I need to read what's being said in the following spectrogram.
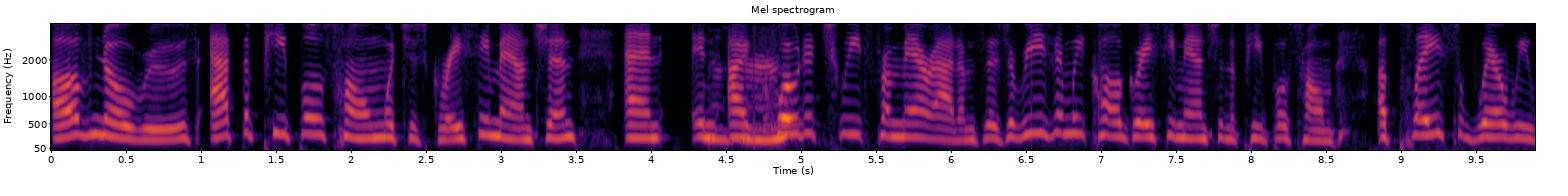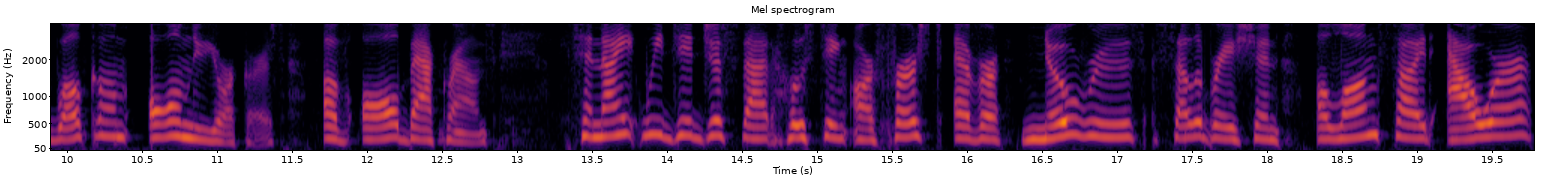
of Nowruz at the People's Home, which is Gracie Mansion. And, and I quote a tweet from Mayor Adams There's a reason we call Gracie Mansion the People's Home, a place where we welcome all New Yorkers of all backgrounds. Tonight, we did just that, hosting our first ever Nowruz celebration alongside our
